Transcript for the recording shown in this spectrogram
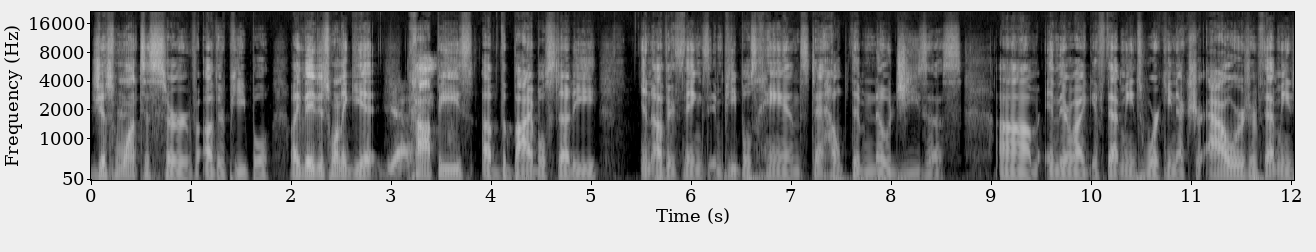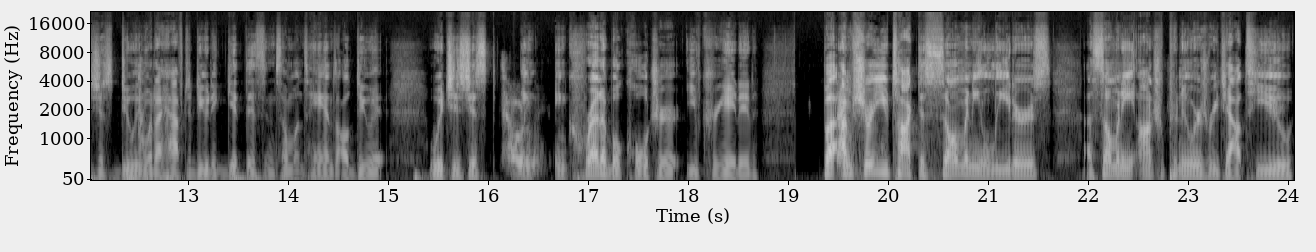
just want to serve other people. Like they just want to get Yes. copies of the Bible study and other things in people's hands to help them know Jesus. Um, and they're like, if that means working extra hours, or if that means just doing what I have to do to get this in someone's hands, I'll do it. Which is just in- Totally. incredible culture you've created. But I'm sure you. you talk to so many leaders, uh, so many entrepreneurs reach out to you.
